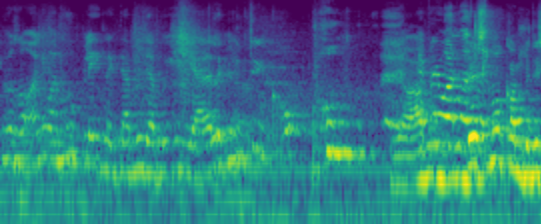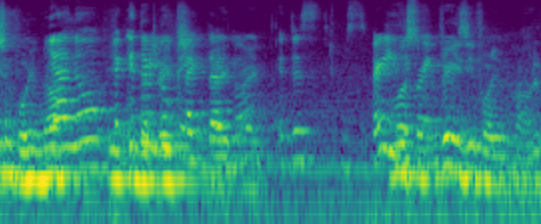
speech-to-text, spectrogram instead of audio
he was the only one who played like WWE. Yeah, like literally, oh, boom. Yeah, I mean, Everyone was there's like, no competition for him now. yeah, no, in- like it didn't look like that. Right, no, right. it just was very It easy was for him. very easy for him. huh?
